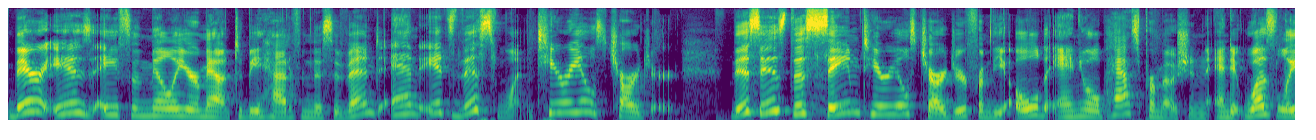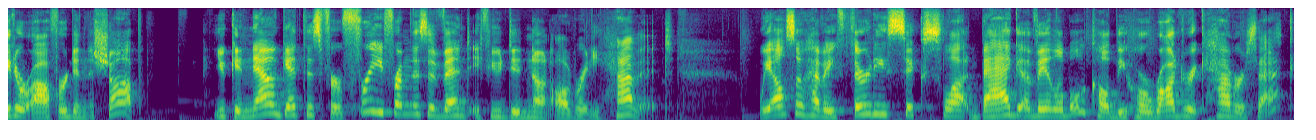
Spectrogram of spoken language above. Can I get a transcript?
There is a familiar mount to be had from this event, and it's this one, Tyrael's Charger. This is the same Tyrael's Charger from the old annual pass promotion, and it was later offered in the shop. You can now get this for free from this event if you did not already have it. We also have a 36 slot bag available called the Horadric Haversack.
